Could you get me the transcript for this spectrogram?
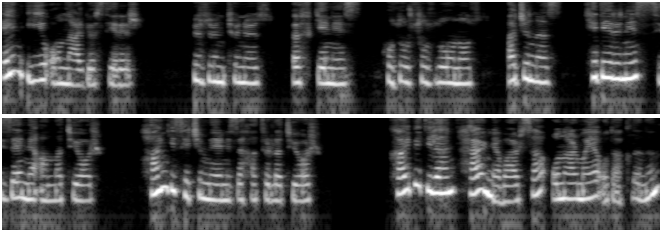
en iyi onlar gösterir. Üzüntünüz, öfkeniz, huzursuzluğunuz, acınız, kederiniz size ne anlatıyor? Hangi seçimlerinizi hatırlatıyor? Kaybedilen her ne varsa onarmaya odaklanın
